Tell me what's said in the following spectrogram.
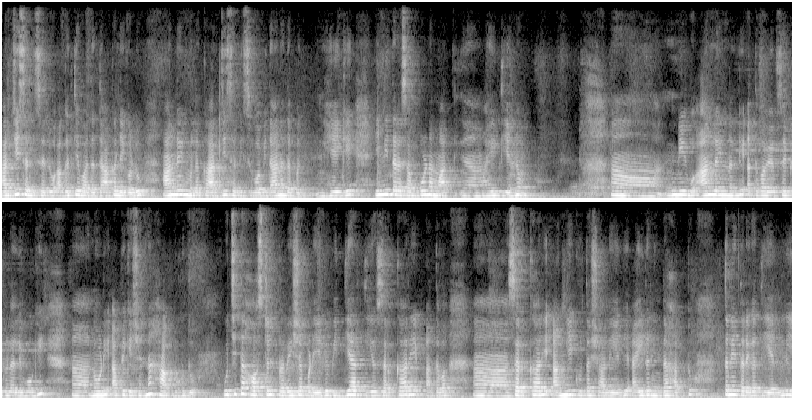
ಅರ್ಜಿ ಸಲ್ಲಿಸಲು ಅಗತ್ಯವಾದ ದಾಖಲೆಗಳು, ಆನ್ಲೈನ್ ಮೂಲಕ ಅರ್ಜಿ ಸಲ್ಲಿಸುವ ವಿಧಾನದ ಬಗ್ಗೆ ಹೇಗೆ? ಇನ್ನಿತರ ಸಂಪೂರ್ಣ ಮಾಹಿತಿಯನ್ನು ನೀವು ಆನ್ಲೈನ್ನಲ್ಲಿ ಅಥವಾ ವೆಬ್ಸೈಟ್ಗಳಲ್ಲಿ ಹೋಗಿ ನೋಡಿ ಅಪ್ಲಿಕೇಶನ್ನ ಹಾಕಬಹುದು. ಉಚಿತ ಹಾಸ್ಟೆಲ್ ಪ್ರವೇಶ ಪಡೆಯಲು ವಿದ್ಯಾರ್ಥಿಯು ಸರ್ಕಾರಿ ಅಥವಾ ಸರ್ಕಾರಿ ಅಂಗೀಕೃತ ಶಾಲೆಯಲ್ಲಿ ಐದರಿಂದ ಹತ್ತು ಹತ್ತನೇ ತರಗತಿಯಲ್ಲಿ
